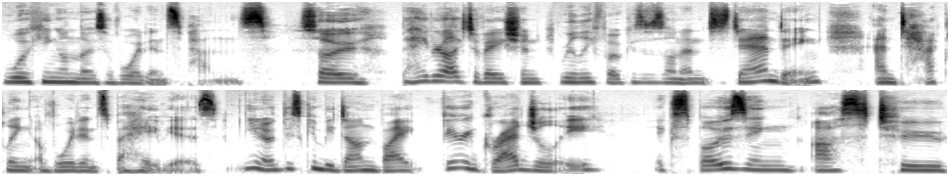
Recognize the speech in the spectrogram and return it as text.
working on those avoidance patterns. So, behavioral activation really focuses on understanding and tackling avoidance behaviors. You know, this can be done by very gradually exposing us to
